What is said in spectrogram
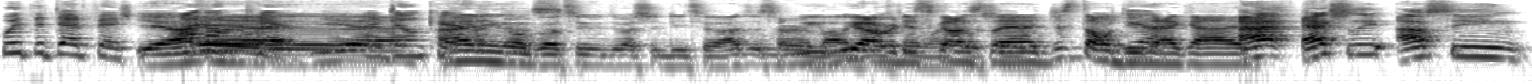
with the dead fish. Yeah, I don't yeah, care. yeah. I don't care. I ain't about even gonna those. go too much in detail. I just heard We, a we already girls don't like discussed that. that. Just don't do Yeah. that, guys. I actually I've seen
